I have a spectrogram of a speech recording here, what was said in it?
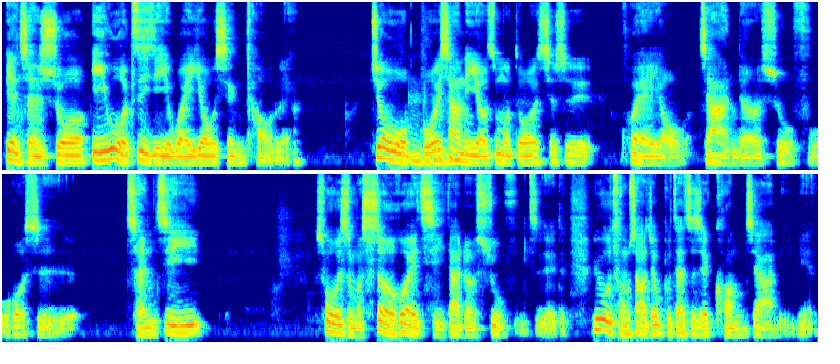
变成说以我自己为优先考量，就我不会像你有这么多，就是会有家人的束缚，或是成绩。或者什么社会期待的束缚之类的，因为我从小就不在这些框架里面，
